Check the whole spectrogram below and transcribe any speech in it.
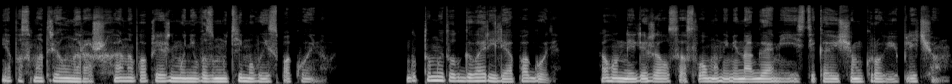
Я посмотрел на Рашхана, по-прежнему невозмутимого и спокойного. Будто мы тут говорили о погоде, а он не лежал со сломанными ногами и истекающим кровью плечом.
